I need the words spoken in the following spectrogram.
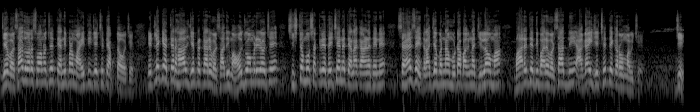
જે વરસાદ વરસવાનો છે તેની પણ માહિતી જે છે તે આપતા હોય છે. એટલે કે અત્યારે હાલ જે પ્રકારે વરસાદી માહોલ જોવા મળી રહ્યો છે, સિસ્ટમો સક્રિય થઈ છે અને તેના કારણે થઈને શહેર સહિત રાજ્યભરના મોટાભાગના જિલ્લાઓમાં ભારેથી અતિ ભારે વરસાદની આગાહી જે છે તે કરવામાં આવી છે. જી.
